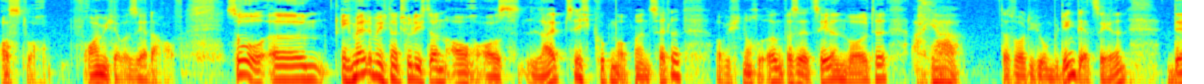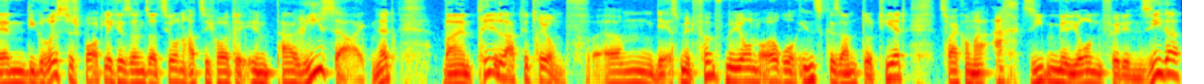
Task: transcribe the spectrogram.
Ostwochen. Freue mich aber sehr darauf. So, ähm, ich melde mich natürlich dann auch aus Leipzig. Gucken auf meinen Zettel, ob ich noch irgendwas erzählen wollte. Ach ja, das wollte ich unbedingt erzählen, denn die größte sportliche Sensation hat sich heute in Paris ereignet beim Prix de l'Arc de Triomphe. Ähm, der ist mit 5 Millionen Euro insgesamt dotiert, 2,87 Millionen für den Sieger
